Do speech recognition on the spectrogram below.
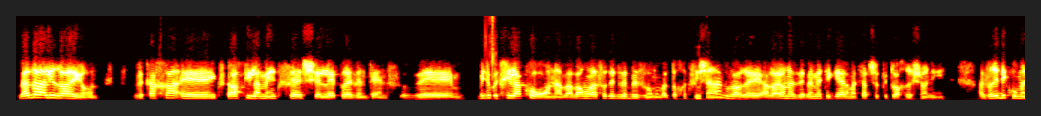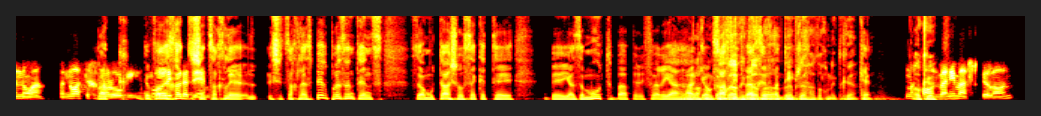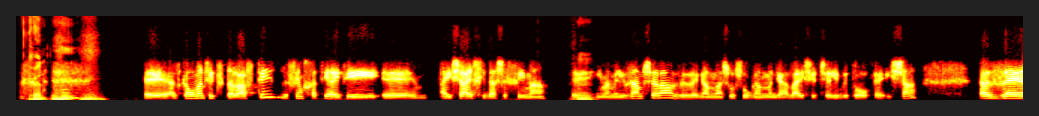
ואז עלה לי רעיון, וככה אה, הצטרפתי למאיץ אה, של פרזנטנס, ובדיוק התחילה הקורונה, ועברנו לעשות את זה בזום, אבל תוך חצי שנה כבר אה, הרעיון הזה באמת הגיע למצב של פיתוח ראשוני. אז רידיק הוא מנוע, מנוע טכנולוגי, רק דבר אחד שצריך, ל... שצריך להסביר, פרזנטנס זו עמותה שעוסקת... אה, ביזמות בפריפריה הגיאוגרפית והחברתית. אנחנו נשוחח איתה בהמשך התוכנית, כן. כן. נכון, okay. אוקיי. ואני מאשקלון. כן. אה, אז כמובן שהצטרפתי, לשמחתי הייתי אה, האישה היחידה שסיימה אה, hmm. עם המיזם שלה, וזה גם משהו שהוא גם גאווה אישית שלי בתור אישה. אז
